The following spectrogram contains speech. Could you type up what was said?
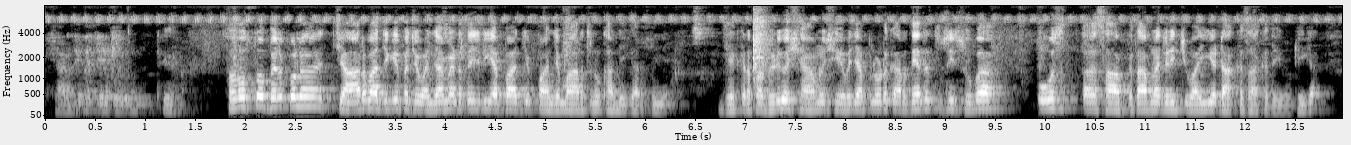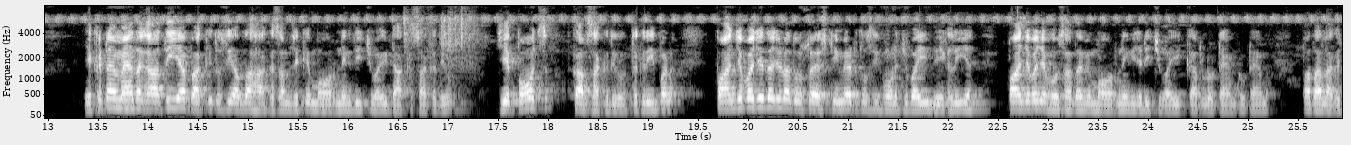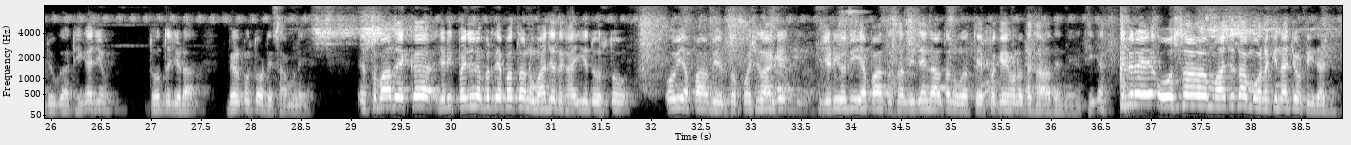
ਛੱਡ ਦੇ ਬੱਚੇ ਨੂੰ ਕੋਈ ਨਹੀਂ। ਠੀਕ ਹੈ। ਸੋ ਦੋਸਤੋ, ਬਿਲਕੁਲ 4:55 ਮਿੰਟ ਤੇ ਜਿਹੜੀ ਆਪਾਂ ਅੱਜ 5 ਮਾਰਚ ਨੂੰ ਖਾਲੀ ਕਰਤੀ ਹੈ। ਜੇਕਰ ਆਪਾਂ ਵੀਡੀਓ ਸ਼ਾਮ ਨੂੰ 6 ਵਜੇ ਅਪਲੋਡ ਕਰਦੇ ਹਾਂ ਤਾਂ ਤੁਸੀਂ ਸਵੇਰ ਉਸ ਹਿਸਾਬ ਕਿਤਾਬ ਨਾਲ ਜਿਹੜੀ ਚੁਆਈ ਹੈ ਡੱਕ ਸਕਦੇ ਹੋ, ਠੀਕ ਆ ਇੱਕ ਟਾਈਮ ਮੈਂ ਦਿਖਾਤੀ ਆ, ਬਾਕੀ ਤੁਸੀਂ ਆਪਦਾ ਹੱਕ ਸਮਝ ਕੇ ਮਾਰਨਿੰਗ ਦੀ ਚੁਆਈ ਡੱਕ ਸਕਦੇ ਹੋ। ਜੇ ਪਹੁੰਚ ਕਰ ਸਕਦੇ ਹੋ ਤਕਰੀਬਨ 5 ਵਜੇ ਦਾ ਜਿਹੜਾ ਦੋਸਤੋ ਐਸਟੀਮੇਟ ਤੁਸੀਂ ਹੁਣ ਚੁਆਈ ਵੇਖ ਲਈ ਆ 5 ਵਜੇ ਹੋ ਸਕਦਾ ਵੀ ਮਾਰਨਿੰਗ ਜਿਹੜੀ ਚੁਆਈ ਕਰ ਲਓ ਟਾਈਮ ਟੂ ਟਾਈਮ ਪਤਾ ਲੱਗ ਜਾਊਗਾ ਠੀਕ ਆ ਜੀ? ਦੁੱਧ ਜਿਹੜਾ ਬਿਲਕੁਲ ਤੁਹਾਡੇ ਸਾਹਮਣੇ ਹੈ ਇਸ ਤੋਂ ਬਾਅਦ ਇੱਕ ਜਿਹੜੀ ਪਹਿਲੇ ਨੰਬਰ ਤੇ ਆਪਾਂ ਤੁਹਾਨੂੰ ਮੱਝ ਦਿਖਾਈਏ ਦੋਸਤੋ ਉਹ ਵੀ ਆਪਾਂ ਵੀਰ ਤੋਂ ਪੁੱਛ ਲਾਂਗੇ ਜਿਹੜੀ ਉਹਦੀ ਆਪਾਂ ਤਸੱਲੀ ਦੇ ਨਾਲ ਤੁਹਾਨੂੰ ਤਿੱਪ ਕੇ ਹੁਣ ਦਿਖਾ ਦਿੰਦੇ ਹਾਂ ਠੀਕ ਆ? ਤੇ ਵੀਰੇ ਉਸ ਮੱਝ ਦਾ ਮੁੱਲ ਕਿੰਨਾ ਝੋਟੀ ਦਾ ਜੀ?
